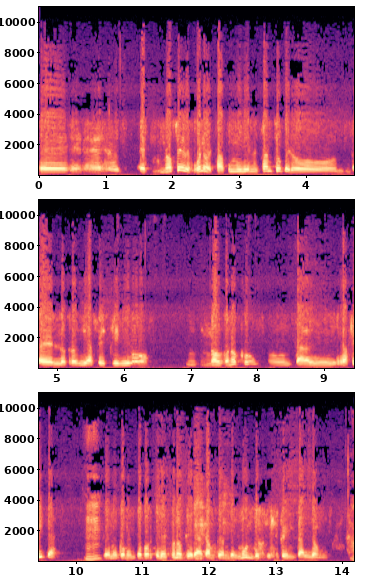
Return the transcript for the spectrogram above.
Eh, eh, no sé, bueno, está muy bien el santo, pero el otro día se escribió, no lo conozco, un tal Rafita, que me comentó por teléfono que era campeón del mundo de pentalón.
